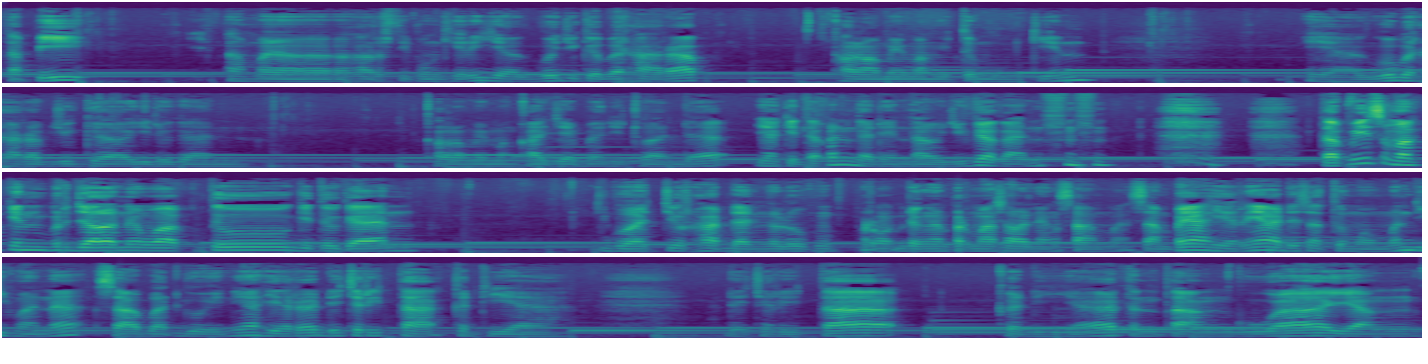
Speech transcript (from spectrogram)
Tapi sama harus dipungkiri ya gue juga berharap kalau memang itu mungkin ya gue berharap juga gitu kan. Kalau memang keajaiban itu ada ya kita kan nggak ada yang tahu juga kan. Tapi semakin berjalannya waktu gitu kan gue curhat dan ngeluh dengan permasalahan yang sama sampai akhirnya ada satu momen di mana sahabat gue ini akhirnya dia cerita ke dia. Dia cerita ke dia tentang gue yang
